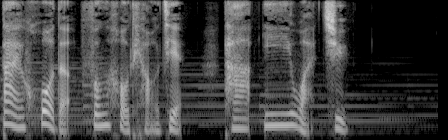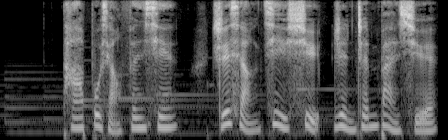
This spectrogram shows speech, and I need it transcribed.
带货的丰厚条件，他一一婉拒。他不想分心，只想继续认真办学。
